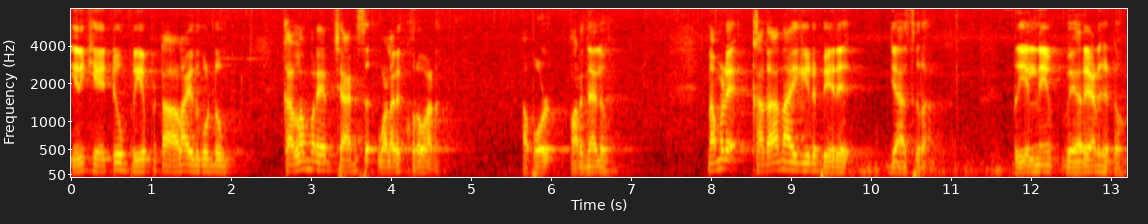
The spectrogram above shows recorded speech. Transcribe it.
എനിക്ക് ഏറ്റവും പ്രിയപ്പെട്ട ആളായതുകൊണ്ടും കള്ളം പറയാൻ ചാൻസ് വളരെ കുറവാണ്. അപ്പോൾ പറഞ്ഞാലോ? നമ്മുടെ കഥാനായികയുടെ പേര് ജാസിറ. റിയൽ നെയിം വേറെയാണ് കേട്ടോ.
